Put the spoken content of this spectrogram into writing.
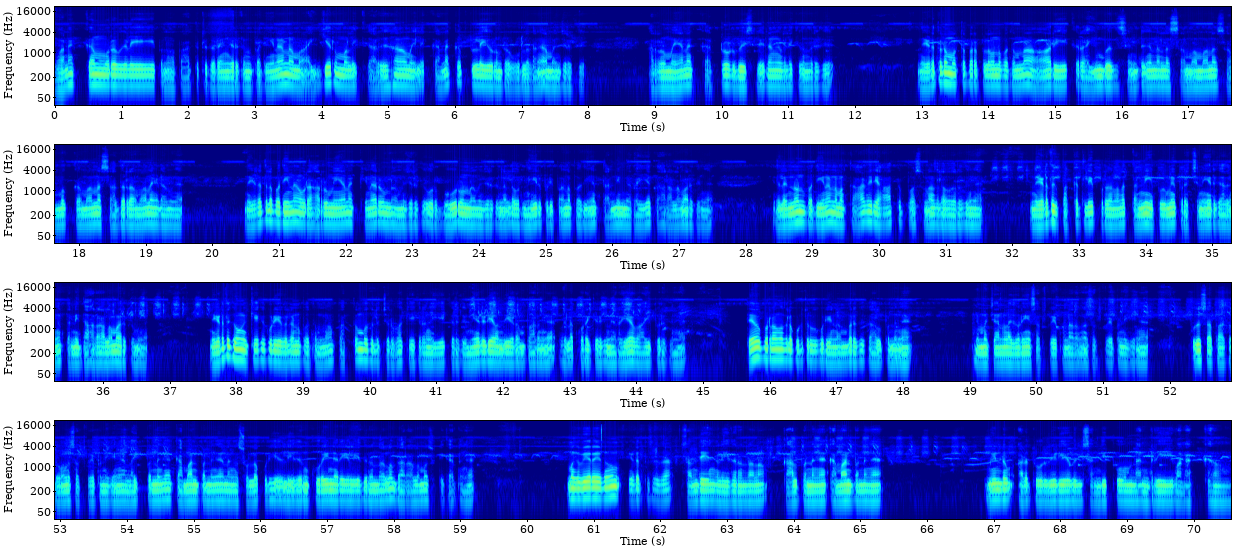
வணக்கம் உறவுகளே. இப்போ நம்ம பார்த்துட்ருக்க எங்கே இருக்குன்னு பார்த்தீங்கன்னா நம்ம ஐயர் மலைக்கு அருகாமையில் கணக்கப்பிள்ளையூர்ன்ற ஊரில் தாங்க அமைஞ்சிருக்கு. அருமையான கட்ரோடு பேஸ்லேயே தாங்க விலைக்கு வந்திருக்கு. இந்த இடத்தோட மொத்த பரப்பளவுன்னு பார்த்தோம்னா ஆறு ஏக்கர் ஐம்பது சென்ட்டுங்க. நல்ல சமமான சமுக்கமான சதுரமான இடமுங்க. இந்த இடத்துல பார்த்தீங்கன்னா ஒரு அருமையான கிணறு ஒன்று அமைஞ்சிருக்கு. ஒரு போர் ஒன்று அமைஞ்சிருக்கு. நல்ல ஒரு நீர் பிடிப்பான பார்த்தீங்கன்னா தண்ணி நிறைய தாராளமாக இருக்குங்க. இதில் இன்னொன்று பார்த்தீங்கன்னா நம்ம காவேரி ஆற்று பாசனம் அதில் வருதுங்க. இந்த இடத்துக்கு பக்கத்துலேயே போகிறதுனால தண்ணி எப்போதுமே பிரச்சனையே இருக்காதுங்க. தண்ணி தாராளமாக இருக்குங்க. இந்த இடத்துக்கு அவங்க கேட்கக்கூடிய விலைன்னு பார்த்தோம்னா பத்தொம்பது லட்ச ரூபா கேட்குறாங்க ஏக்கருக்கு. நேரடியாக வந்து இடம் பாருங்கள் விலை குறைக்கிறதுக்கு நிறைய வாய்ப்பு இருக்குங்க. தேவைப்படுறவங்க இதில் கொடுத்துருக்கக்கூடிய நம்பருக்கு கால் பண்ணுங்கள் நம்ம சேனலை இதுவரையும் சப்ஸ்கிரைப் பண்ணாதவங்க சப்ஸ்கிரைப் பண்ணிக்கோங்க. புதுசாக பார்க்குறவங்களும் சப்ஸ்கிரைப் பண்ணிக்கோங்க லைக் பண்ணுங்கள் கமெண்ட் பண்ணுங்கள் நாங்கள் சொல்லக்கூடிய இதில் எதுவும் குறை நிறைகள் எது இருந்தாலும் தாராளமாக சுட்டி காட்டுங்க. நமக்கு வேறு எதுவும் இடத்து சுதா சந்தேகங்கள் எது இருந்தாலும் கால் பண்ணுங்கள் கமெண்ட் பண்ணுங்கள் மீண்டும் அடுத்த ஒரு வீடியோவில் சந்திப்போம். நன்றி வணக்கம்.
